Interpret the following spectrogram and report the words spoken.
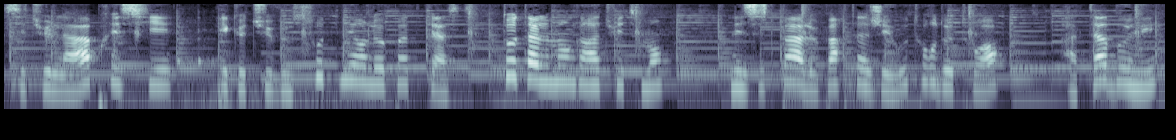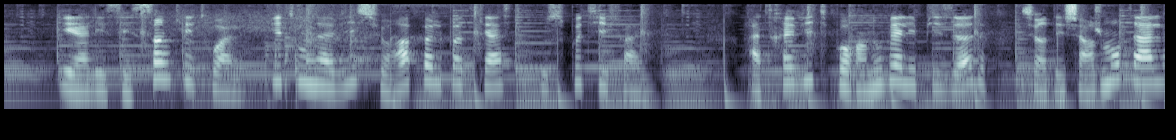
Si tu l'as apprécié et que tu veux soutenir le podcast totalement gratuitement, n'hésite pas à le partager autour de toi, à t'abonner et à laisser 5 étoiles et ton avis sur Apple Podcast ou Spotify. À très vite pour un nouvel épisode sur Décharge mentale.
